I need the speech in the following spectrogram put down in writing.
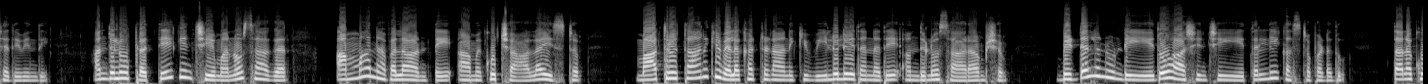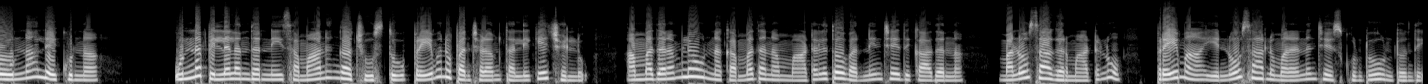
చదివింది. అందులో ప్రత్యేకించి మనోసాగర్ అమ్మ నవల అంటే ఆమెకు చాలా ఇష్టం. మాతృతానికి వెలకట్టడానికి వీలు లేదన్నదే అందులో సారాంశం. బిడ్డల నుండి ఏదో ఆశించి ఏ తల్లి కష్టపడదు. తనకు ఉన్నా లేకున్నా ఉన్న పిల్లలందరినీ సమానంగా చూస్తూ ప్రేమను పంచడం తల్లికే చెల్లు. అమ్మదనంలో ఉన్న కమ్మదనం మాటలతో వర్ణించేది కాదన్న మనోసాగర్ మాటను ప్రేమ ఎన్నోసార్లు మననం చేసుకుంటూ ఉంటుంది.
